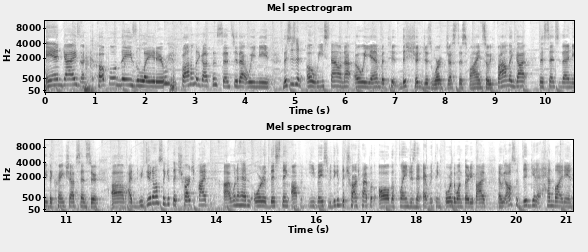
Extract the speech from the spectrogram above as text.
And guys, a couple days later, we finally got the sensor that we need. This is an OE style, not OEM, but this should just work just as fine. So we finally got the sensor that I need, the crankshaft sensor. Um, I, we did also get the charge pipe. Uh, I went ahead and ordered this thing off of eBay. So we did get the charge pipe with all the flanges and everything for the 135. And we also did get a headlight in.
